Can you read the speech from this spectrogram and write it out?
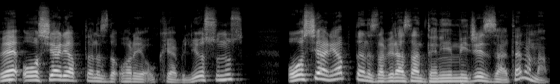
Ve OCR yaptığınızda oraya okuyabiliyorsunuz. OCR yaptığınızda birazdan deneyimleyeceğiz zaten ama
